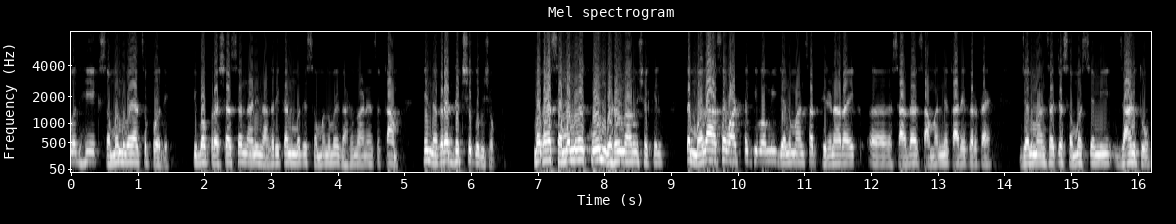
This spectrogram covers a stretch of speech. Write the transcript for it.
पद हे एक समन्वयाचं पद आहे. किंवा प्रशासन आणि नागरिकांमध्ये समन्वय घडून आणण्याचं काम हे नगराध्यक्ष करू शकतो. मग हा समन्वय कोण घडवून आणू शकेल? तर मला असं वाटतं की बा मी जनमानसात फिरणारा एक साधा सामान्य कार्यकर्ता आहे. जनमानसाच्या समस्या मी जाणतो.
